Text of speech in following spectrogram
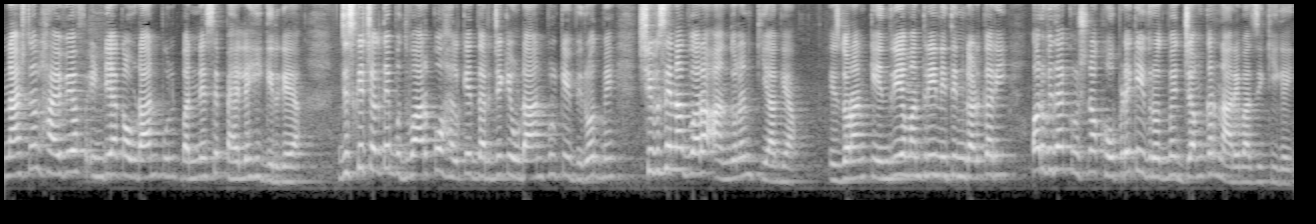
नेशनल हाईवे ऑफ़ इंडिया का उड़ान पुल बनने से पहले ही गिर गया, जिसके चलते बुधवार को हल्के दर्जे के उड़ान पुल के विरोध में शिवसेना द्वारा आंदोलन किया गया। इस दौरान केंद्रीय मंत्री नितिन गडकरी और विधायक कृष्णा खोपड़े के विरोध में जमकर नारेबाजी की गई।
